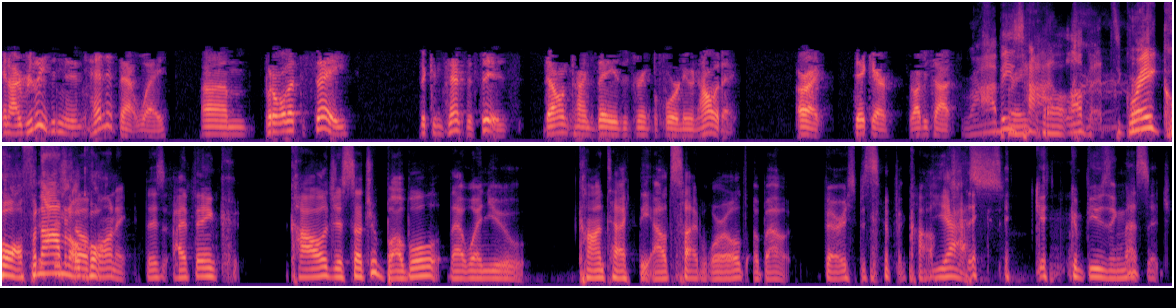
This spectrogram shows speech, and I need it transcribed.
and I really didn't intend it that way. Um, but all that to say, the consensus is Valentine's Day is a drink before noon holiday. All right, take care. Robbie's hot. Robbie's Great hot. call. Love it. Great call. This Phenomenal so call. funny. This I think college is such a bubble that when you contact the outside world about very specific college Yes. things, confusing message.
